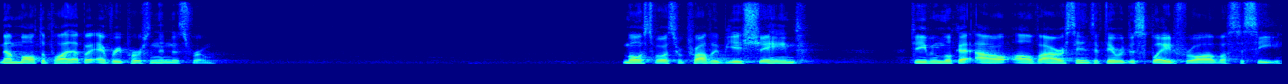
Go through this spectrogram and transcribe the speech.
Now multiply that by every person in this room. Most of us would probably be ashamed to even look at all, of our sins if they were displayed for all of us to see.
